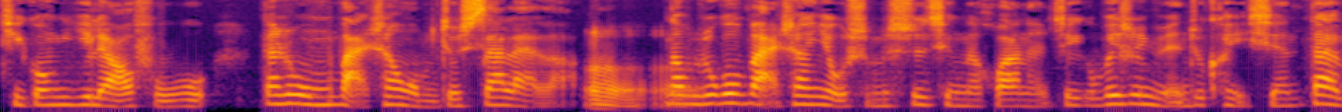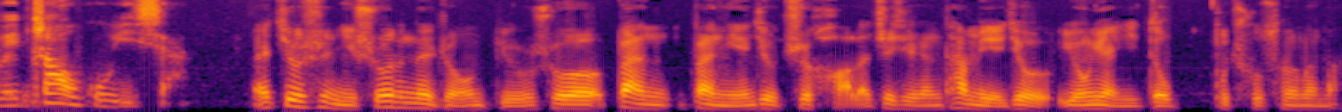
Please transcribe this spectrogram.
提供医疗服务，但是我们晚上我们就下来了。嗯，那嗯如果晚上有什么事情的话呢，这个卫生员就可以先代为照顾一下。哎，就是你说的那种，比如说半半年就治好了，这些人他们也就永远都不出村了吗？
